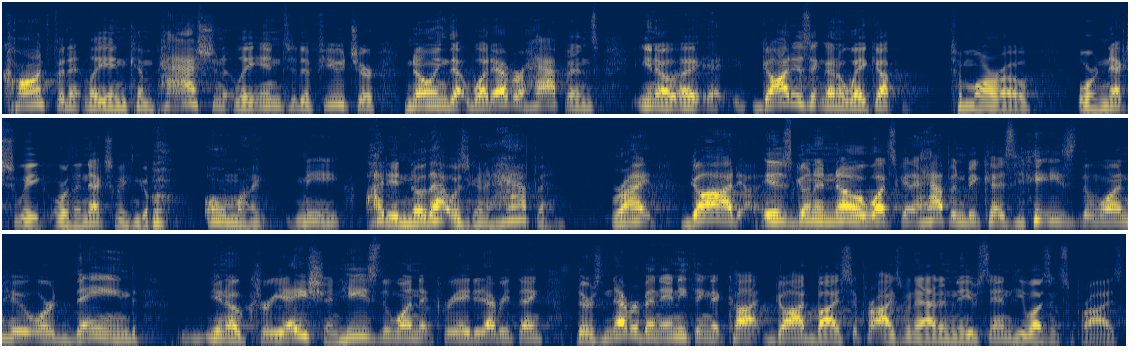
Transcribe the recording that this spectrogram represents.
confidently and compassionately into the future, knowing that whatever happens, you know, uh, uh God isn't going to wake up tomorrow or next week or the next week and go, oh my, me, I didn't know that was going to happen. Right? God is going to know what's going to happen because He's the one who ordained, you know, creation. He's the one that created everything. There's never been anything that caught God by surprise. When Adam and Eve sinned, He wasn't surprised.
